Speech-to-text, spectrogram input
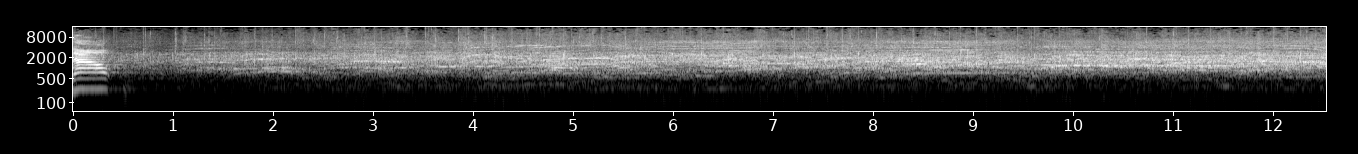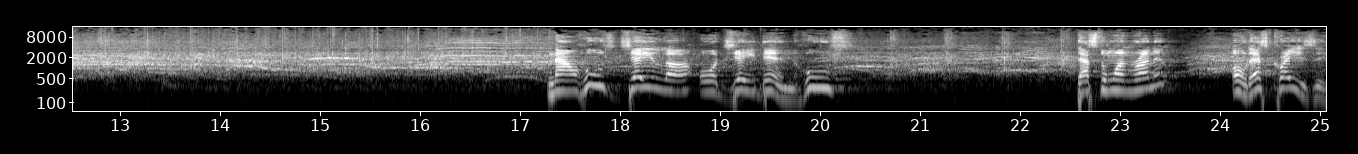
Now, Now, who's Jayla or Jaden? Who's that's the one running? Oh, that's crazy.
